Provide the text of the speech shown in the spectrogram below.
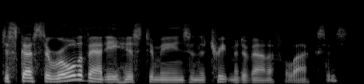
discuss the role of antihistamines in the treatment of anaphylaxis,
